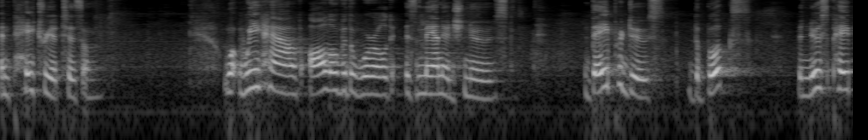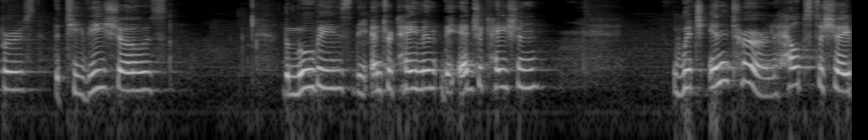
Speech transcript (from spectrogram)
and patriotism. What we have all over the world is managed news. They produce the books, the newspapers, the TV shows, the movies, the entertainment, the education, which in turn helps to shape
